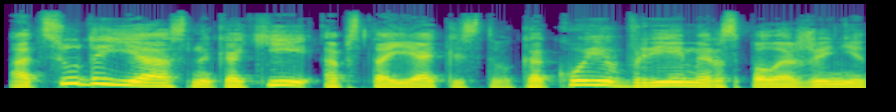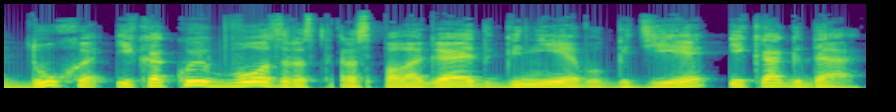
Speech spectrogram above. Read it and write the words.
Отсюда ясно, какие обстоятельства, какое время расположения духа и какой возраст располагает гневу, где и когда.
